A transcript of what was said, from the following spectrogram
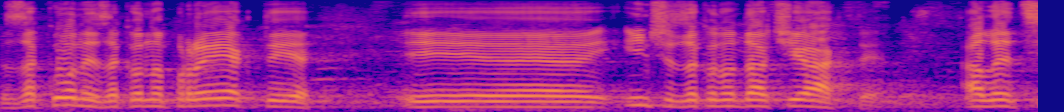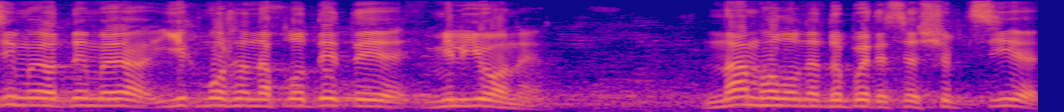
закони, законопроекти і е, інші законодавчі акти. Але цими одними їх можна наплодити мільйони. Нам головне добитися, щоб ці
